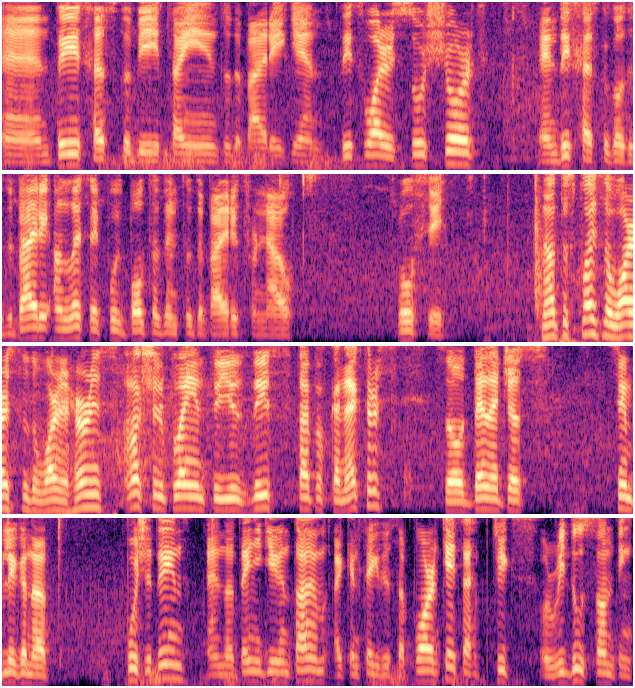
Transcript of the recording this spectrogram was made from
and this has to be tied into the battery again. This wire is so short and this has to go to the battery unless I put both of them to the battery for now. We'll see now to splice the wires to the wiring harness I'm actually planning to use this type of connectors. So then I just simply gonna push it in and at any given time I can take this apart in case I have to fix or redo something.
